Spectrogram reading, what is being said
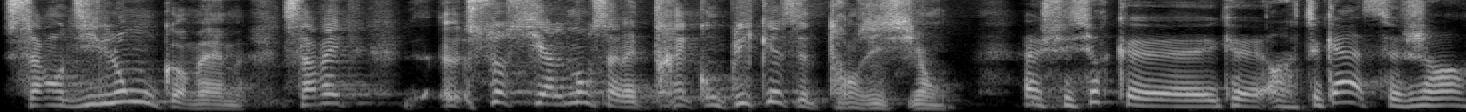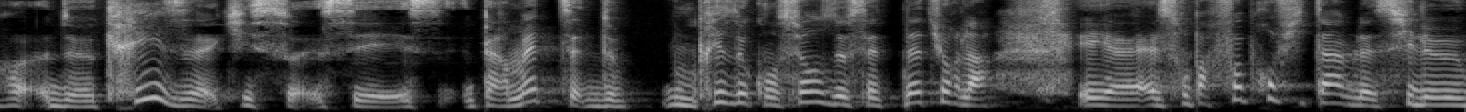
Ça en dit long quand même. Ça va être euh, socialement, ça va être très compliqué cette transition. Euh, Je suis sûre que, que, en tout cas, ce genre de crise qui c'est, permettent de, une prise de conscience de cette nature-là. Et euh, elles sont parfois profitables si le,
